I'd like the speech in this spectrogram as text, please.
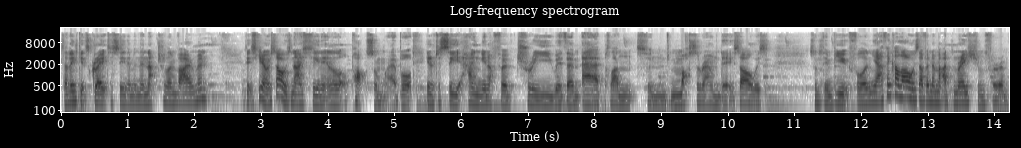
So I think it's great to see them in the natural environment. It's, you know, it's always nice seeing it in a little pot somewhere, but, you know, to see it hanging off a tree with um, air plants and moss around it, it's always something beautiful. And yeah, I think I'll always have an admiration for him.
